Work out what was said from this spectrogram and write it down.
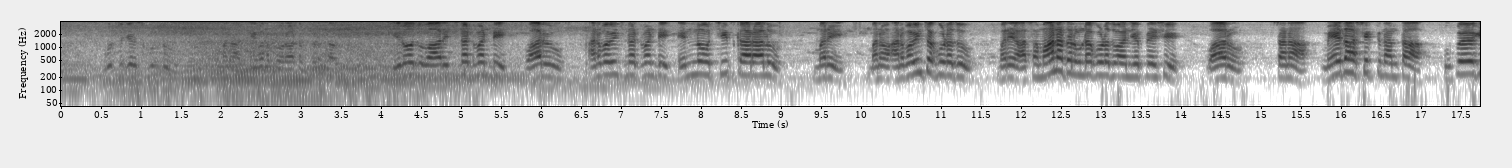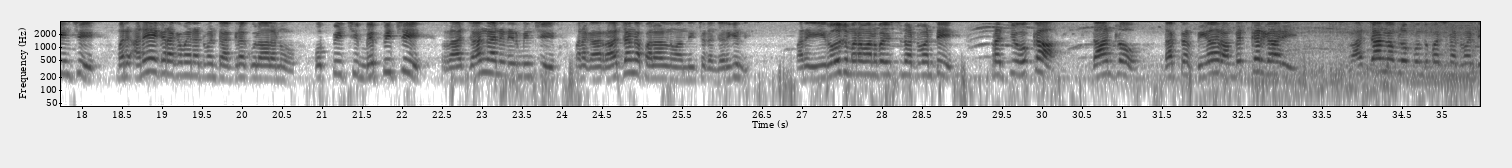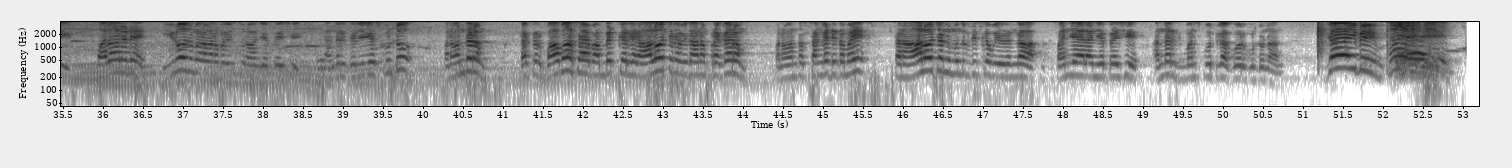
గుర్తు చేసుకుంటూ మన జీవన పోరాటం కొనసాగుతుంది ఈరోజు వారు ఇచ్చినటువంటి వారు అనుభవించినటువంటి ఎన్నో చీత్కారాలు మరి మనం అనుభవించకూడదు మరి అసమానతలు ఉండకూడదు అని చెప్పేసి వారు తన మేధాశక్తిని అంతా ఉపయోగించి మరి అనేక రకమైనటువంటి అగ్రకులాలను ఒప్పించి మెప్పించి రాజ్యాంగాన్ని నిర్మించి మనకు ఆ రాజ్యాంగ ఫలాలను అందించడం జరిగింది. మరి ఈరోజు మనం అనుభవిస్తున్నటువంటి ప్రతి ఒక్క దాంట్లో డాక్టర్ బిఆర్ అంబేద్కర్ గారి రాజ్యాంగంలో పొందుపరిచినటువంటి ఫలాలనే ఈరోజు మనం అనుభవిస్తున్నాం అని చెప్పేసి అందరికీ తెలియజేసుకుంటూ మనమందరం డాక్టర్ బాబాసాహెబ్ అంబేద్కర్ గారి ఆలోచన విధానం ప్రకారం మనమంతా సంఘటితమై తన ఆలోచనలు ముందుకు తీసుకుపోయే విధంగా పనిచేయాలని చెప్పేసి అందరికి మనస్ఫూర్తిగా కోరుకుంటున్నాను. జై భీమ్!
